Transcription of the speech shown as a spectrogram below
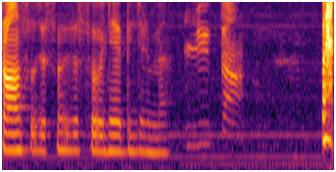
Fransızcasını bize söyleyebilir mi?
